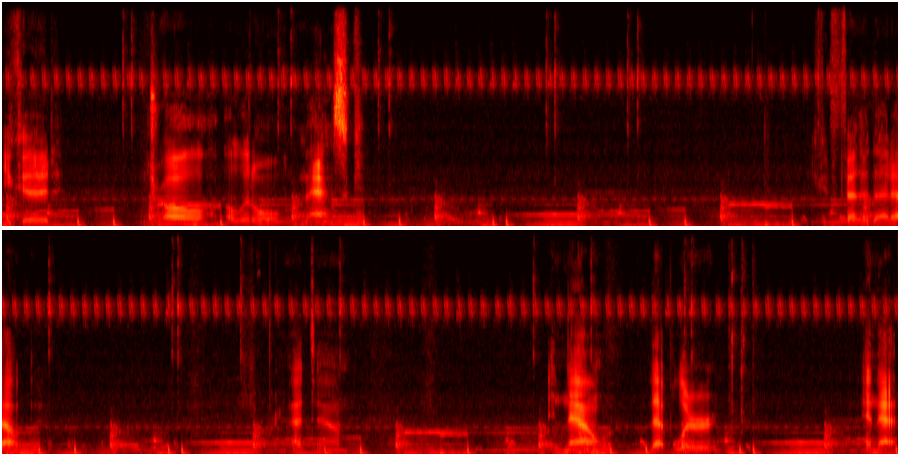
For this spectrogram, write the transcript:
You could draw a little mask. You could feather that out. Bring that down. And now that blur and that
